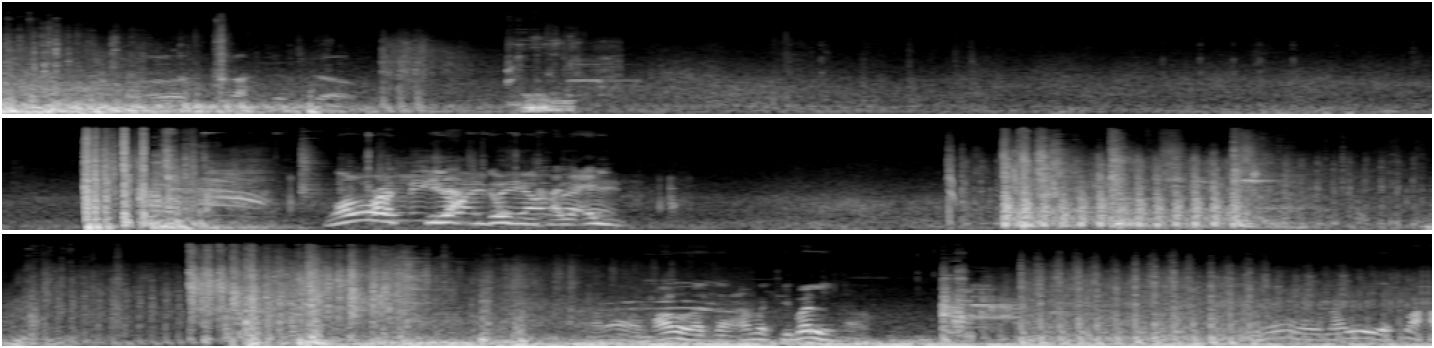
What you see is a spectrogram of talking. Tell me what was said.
السلاح ده والله السلاح قوي overhead. علم حرام والله ده عملت يبلها إيه مالية صح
